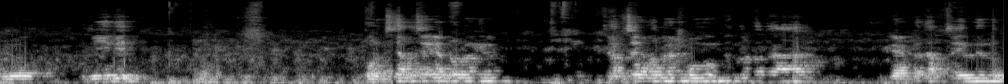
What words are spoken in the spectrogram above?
ഒരു രീതി കുറച്ച് ചർച്ച കേട്ടുള്ളെങ്കിലും ചർച്ച എവിടെ പോകും എന്നുള്ളത് ആ കേട്ട ചർച്ചയിൽ നിന്നും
